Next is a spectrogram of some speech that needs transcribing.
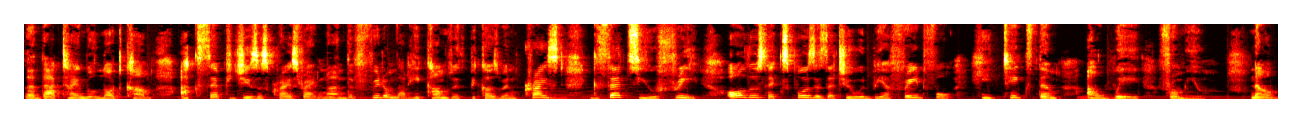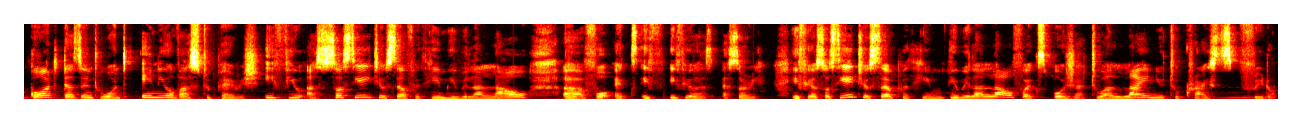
that that time will not come. Accept Jesus Christ right now and the freedom that he comes with because when Christ sets you free, all those exposes that you would be afraid for, he takes them away from you. Now, God doesn't want any of us to perish. If you associate yourself with Him, He will allow uh, for ex- if if you uh, sorry if you associate yourself with Him, He will allow for exposure to align you to Christ's freedom.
